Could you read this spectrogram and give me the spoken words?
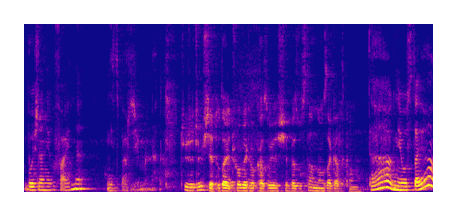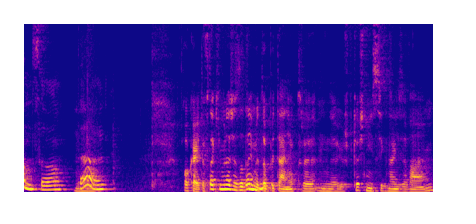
byłeś dla niego fajny, nic bardziej mylnego. Czyli rzeczywiście tutaj człowiek okazuje się bezustanną zagadką. Tak, nieustająco, mhm. tak. Okej, okay, to w takim razie zadajmy to pytanie, które mm, już wcześniej sygnalizowałem.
